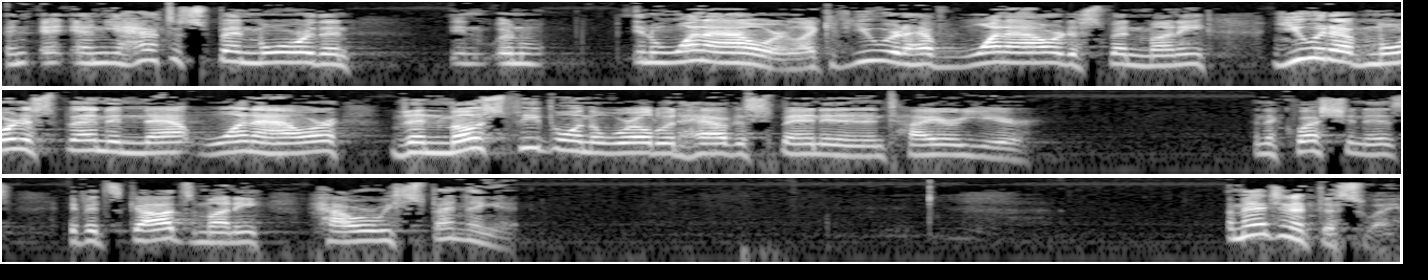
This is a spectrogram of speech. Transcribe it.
and, and you have to spend more than in, in, in one hour. Like if you were to have one hour to spend money, you would have more to spend in that one hour than most people in the world would have to spend in an entire year. And the question is if it's God's money, how are we spending it? Imagine it this way.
